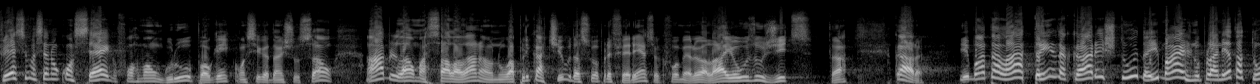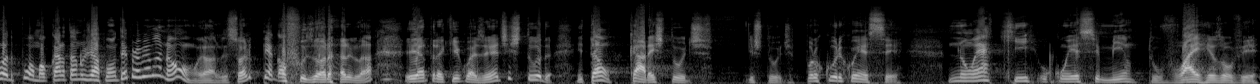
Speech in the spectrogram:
Vê se você não consegue formar um grupo, alguém que consiga dar instrução. Abre lá uma sala lá no, no aplicativo da sua preferência, o que for melhor lá. Eu uso o JITS, tá? Cara, e bota lá, treina, cara, e estuda. E mais, no planeta todo. Pô, mas o cara está no Japão, não tem problema não. Olha, só ele pegar o fuso horário lá, entra aqui com a gente e estuda. Então, cara, estude. Estude. Procure conhecer. Não é que o conhecimento vai resolver,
